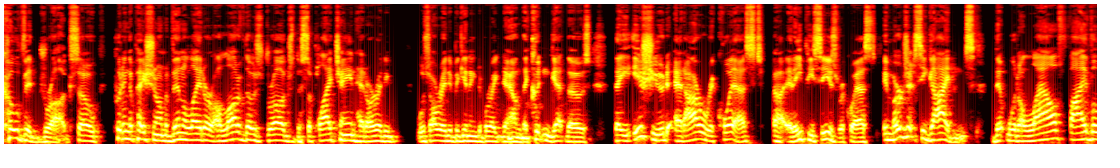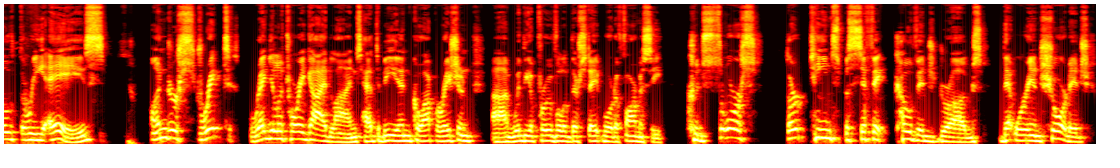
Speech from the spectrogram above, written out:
COVID drugs. So putting a patient on a ventilator, a lot of those drugs, the supply chain had already was already beginning to break down. They couldn't get those. They issued at our request, uh, at APC's request, emergency guidance that would allow 503As under strict regulatory guidelines, had to be in cooperation um, with the approval of their state board of pharmacy, could source 13 specific COVID drugs that were in shortage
